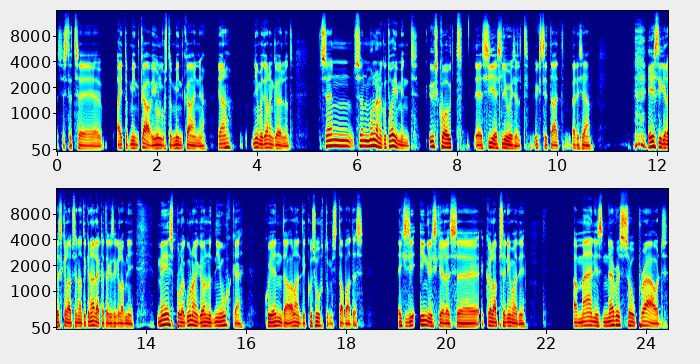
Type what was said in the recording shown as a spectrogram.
sest et see aitab mind ka või julgustab mind ka, on ju. ja noh, niimoodi olengi öelnud see on, see on mulle nagu toiminud, üks quote CS Lewis'ilt, üks tsitaat, päris hea. Eesti keeles kõlab see natuke naljakalt, aga see kõlab nii. mees pole kunagi olnud nii uhke, kui enda alandlikku suhtumist tabades. ehk siis inglise keeles eh, kõlab see niimoodi. A man is never so proud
